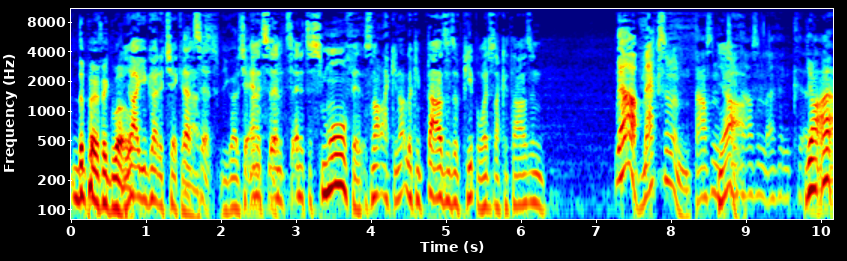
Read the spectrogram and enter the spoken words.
the perfect world. Yeah, you got to check it That's out. it. You got to check, and That's it's and it's and it's a small fest. It's not like you're not looking thousands of people. It's like a thousand. yeah, maximum thousand, Yeah. two thousand, I think. uh, Yeah, I,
